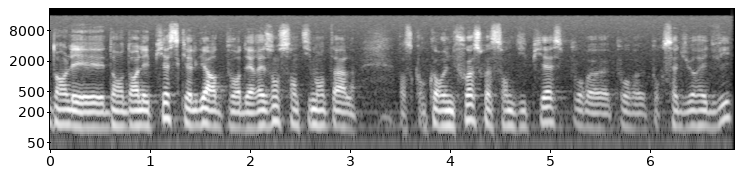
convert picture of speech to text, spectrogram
dans, les pièces qu'elle garde pour des raisons sentimentales. Parce qu'encore une fois, 70 pièces pour, euh, pour, sa durée de vie,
